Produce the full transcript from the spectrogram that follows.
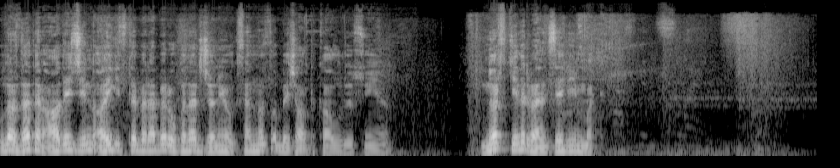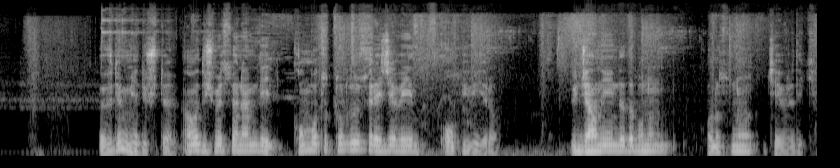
Bunlar zaten ADC'nin Aegis'le beraber o kadar canı yok. Sen nasıl 5-6K vuruyorsun ya? Nerf gelir ben size diyeyim bak. Övdüm ya düştü. Ama düşmesi önemli değil. Combo tutturduğu sürece Veil OP bir hero. Dün canlı yayında da bunun konusunu çevirdik.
